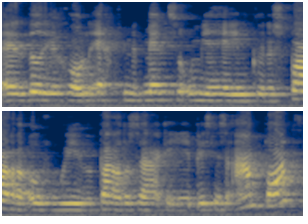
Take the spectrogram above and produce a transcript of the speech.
en wil je gewoon echt met mensen om je heen kunnen sparren over hoe je bepaalde zaken in je business aanpakt?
